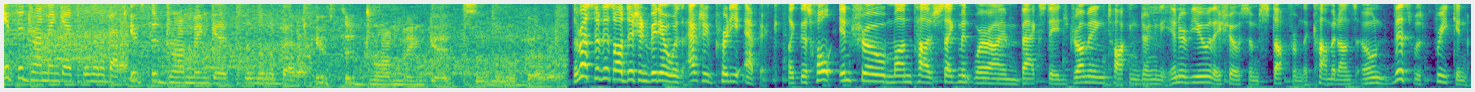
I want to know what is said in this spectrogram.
If the drumming gets a little better. If the drumming gets a little better. If the drumming gets a little better. The rest of this audition video was actually pretty epic. Like this whole intro montage segment where I'm backstage drumming, talking during the interview, they show some stuff from the Commandant's Own. This was freaking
